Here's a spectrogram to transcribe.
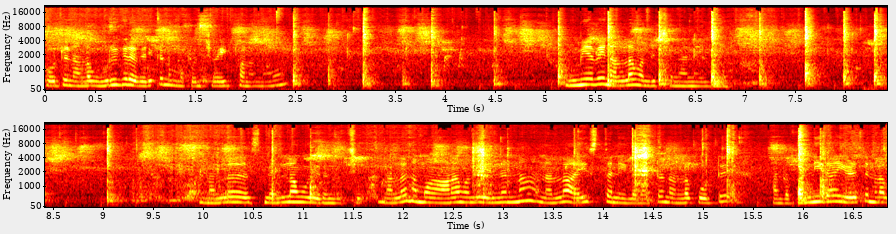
போட்டு நல்லா உருகிற வரைக்கும் நம்ம கொஞ்சம் வெயிட் பண்ணணும். உண்மையாகவே நல்லா வந்துச்சுங்க நெய் நல்ல ஸ்மெல்லாகவும் இருந்துச்சு. நல்லா நம்ம ஆனால் வந்து என்னென்னா நல்லா ஐஸ் தண்ணியில் மட்டும் நல்லா போட்டு அந்த பன்னீராக எடுத்து நல்லா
